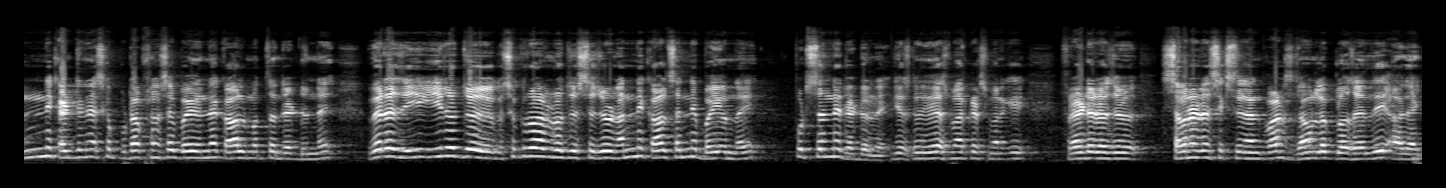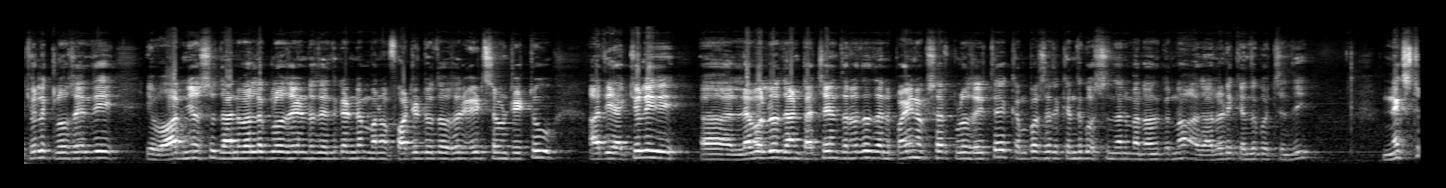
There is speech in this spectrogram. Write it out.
అన్ని కంటిన్యూస్గా పుట్ ఆప్షన్సే బై ఉన్నాయి. కాల్ మొత్తం రెడ్ ఉన్నాయి. వేరే ఈ ఈ రోజు శుక్రవారం రోజు చూస్తే చూడండి అన్ని కాల్స్ అన్నీ బై ఉన్నాయి. పుట్స్ అన్నీ రెడ్ ఉన్నాయి. చేసుకుని యూఎస్ మార్కెట్స్ మనకి ఫ్రైడే రోజు seven hundred sixty nine points డౌన్లో క్లోజ్ అయింది. అది యాక్చువల్లీ క్లోజ్ అయింది. ఈ వార్ న్యూస్ దానివల్ల క్లోజ్ అయి ఉంటుంది ఎందుకంటే మనం forty two thousand eight seventy two అది యాక్చువల్లీ లెవెల్ దాన్ని టచ్ అయిన తర్వాత దాని పైన ఒకసారి క్లోజ్ అయితే కంపల్సరీ కిందకు వస్తుందని మనం అనుకున్నాం. అది ఆల్రెడీ కిందకు వచ్చింది. నెక్స్ట్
